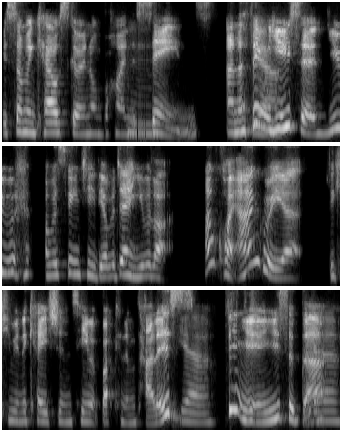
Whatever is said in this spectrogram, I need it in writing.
Is something else going on behind the Hmm. scenes? And I think Yeah. you said you. I was speaking to you the other day, and you were like, I'm quite angry at the communication team at Buckingham Palace. yeah, Didn't you? You said that. yeah,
